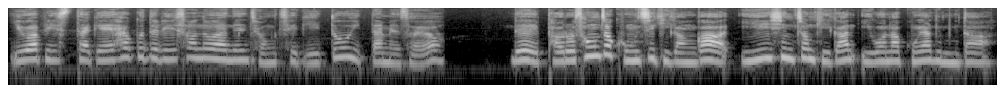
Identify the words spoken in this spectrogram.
이와 비슷하게 학우들이 선호하는 정책이 또 있다면서요? 네, 바로 성적 공시 기간과 이의 신청 기간 이원화 공약입니다.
